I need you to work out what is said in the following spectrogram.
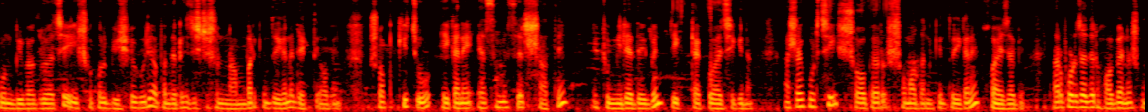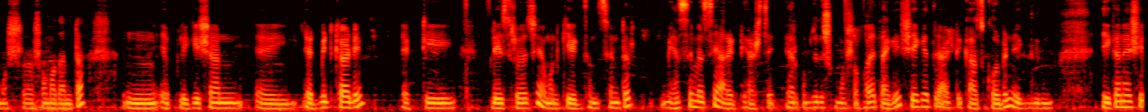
কোন বিভাগ রয়েছে, এই সকল বিষয়গুলি আপনাদের রেজিস্ট্রেশন নাম্বার কিন্তু এখানে দেখতে পাবেন। সব কিছু এখানে এস এর সাথে একটু মিলে দেখবেন ঠিকঠাক রয়েছে কিনা। আশা করছি সবের সমাধান কিন্তু এখানে হয়ে যাবে। তারপর যাদের হবে না সমস্যার সমাধানটা অ্যাপ্লিকেশান এই অ্যাডমিট কার্ডে একটি প্লেস রয়েছে, এমনকি এক্সাম সেন্টার এস এম এসে আরেকটি আসছে। এরকম যদি সমস্যা হয় থাকে সেই ক্ষেত্রে আরেকটি কাজ করবেন একদিন। এখানে এসে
